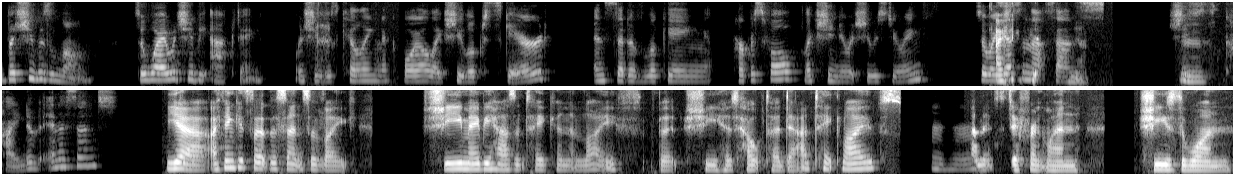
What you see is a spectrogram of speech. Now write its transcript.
but she was alone. So why would she be acting when she was killing Nick Boyle? Like, she looked scared instead of looking purposeful, like she knew what she was doing. So I I guess in that, that yeah. sense, Mm. she's kind of innocent. Yeah, I think it's like the sense of like she maybe hasn't taken a life, but she has helped her dad take lives. Mm-hmm. And it's different when she's the one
